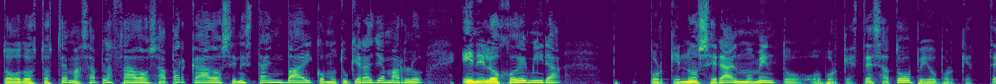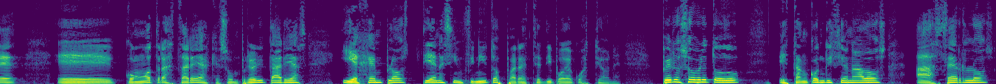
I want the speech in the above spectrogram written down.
todos estos temas aplazados, aparcados, en stand-by, como tú quieras llamarlo, en el ojo de mira, porque no será el momento o porque estés a tope o porque estés eh, con otras tareas que son prioritarias y ejemplos tienes infinitos para este tipo de cuestiones. Pero sobre todo están condicionados a hacerlos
